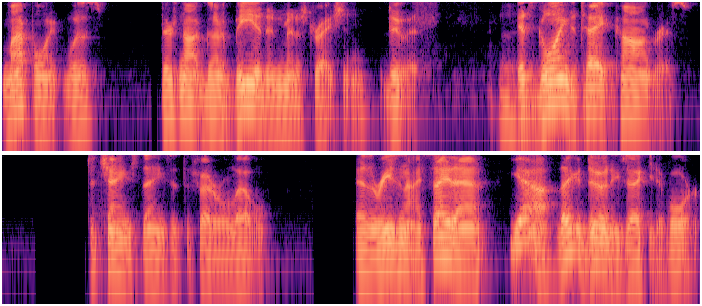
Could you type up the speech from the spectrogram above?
my point was, there's not going to be an administration do it. Mm-hmm. It's going to take Congress to change things at the federal level. And the reason I say that, yeah, they could do an executive order.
